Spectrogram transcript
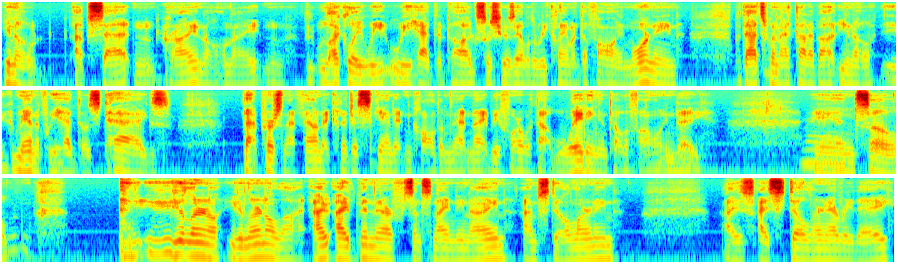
you know upset and crying the whole night. And luckily, we we had the dog, so she was able to reclaim it the following morning. But that's when I thought about you know, man, if we had those tags. That person that found it could have just scanned it and called them that night before without waiting until the following day. And so you- learn a, you learn a lot. I, I've been there since '99. I'm still learning. I, I still learn every day.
